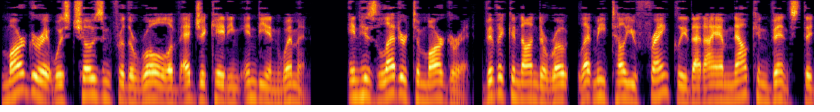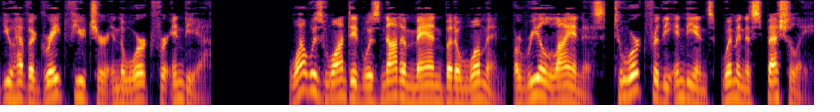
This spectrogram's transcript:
Margaret was chosen for the role of educating Indian women. In his letter to Margaret, Vivekananda wrote, Let me tell you frankly that I am now convinced that you have a great future in the work for India. What was wanted was not a man but a woman, a real lioness, to work for the Indians, women especially.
